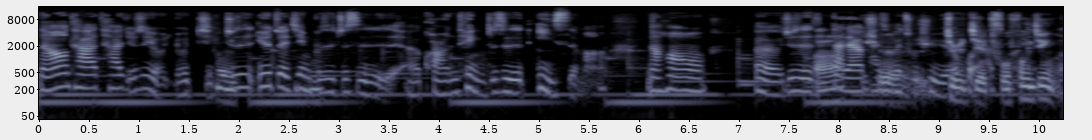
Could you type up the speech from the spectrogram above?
然后他他就是有有几，就是因为最近不是就是呃 quarantine 就是意思嘛，然后呃就是大家开始会出去约会，就是解除封禁了。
